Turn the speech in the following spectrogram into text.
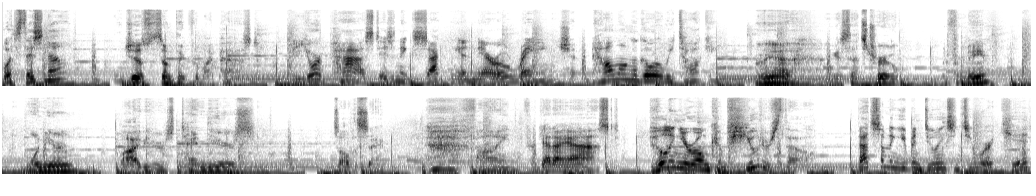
What's this now? Just something from my past. Your past isn't exactly a narrow range. How long ago are we talking? Oh, yeah, I guess that's true. But for me, one year, five years, ten years, it's all the same. Fine, forget I asked. Building your own computers, though. That's something you've been doing since you were a kid?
